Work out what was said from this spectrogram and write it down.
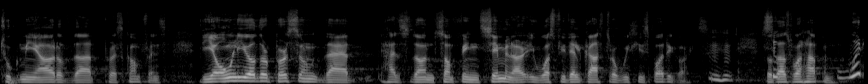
took me out of that press conference. The only other person that has done something similar, it was Fidel Castro with his bodyguards. Mm-hmm. So, So- that's what happened. What,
